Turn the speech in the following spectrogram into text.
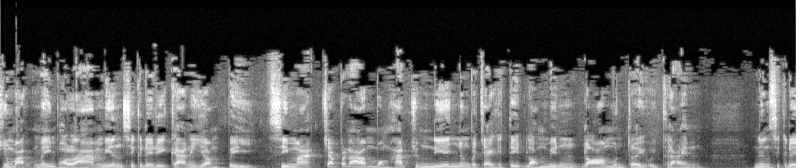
ខ្ញុំបាទមេងផល្លាមានសេចក្តីរាយការណ៍និយម2ស៊ីម៉ាក់ចាប់ផ្ដើមបង្ហាត់ជំនាញនិងបច្ចេកទេសដោះមីនដល់មន្ត្រីអ៊ុយក្រែននិងសេចក្តី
